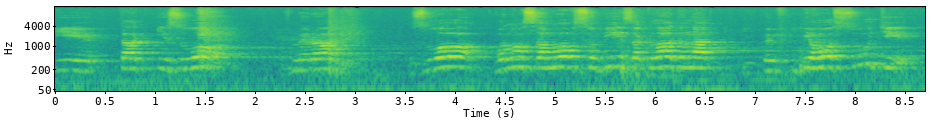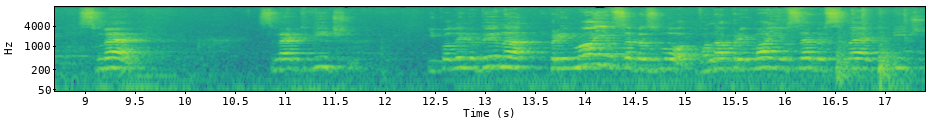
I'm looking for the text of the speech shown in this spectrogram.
І так і зло вмирає. Зло, воно само в собі закладено в його суті смерть, смерть вічна. І коли людина приймає в себе зло, вона приймає в себе смерть вічну.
